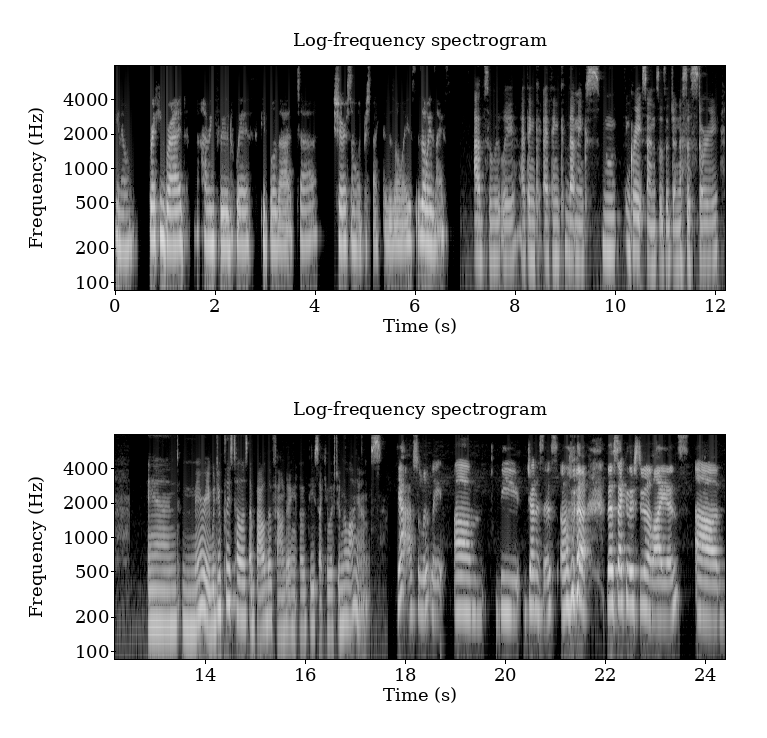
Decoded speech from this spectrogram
you know, breaking bread, having food with people that uh, share a similar perspective is always is always nice. Absolutely, I think I think that makes great sense as a genesis story. And Mary, would you please tell us about the founding of the Secular Student Alliance? Yeah, absolutely. Um, the genesis of the Secular Student Alliance um,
